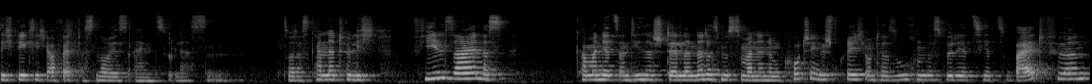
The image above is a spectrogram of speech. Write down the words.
dich wirklich auf etwas Neues einzulassen. So, das kann natürlich viel sein, das kann man jetzt an dieser Stelle, ne, das müsste man in einem Coaching-Gespräch untersuchen, das würde jetzt hier zu weit führen,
